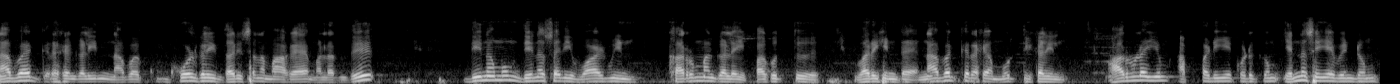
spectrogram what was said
நவ கிரகங்களின் நவ கோள்களின் தரிசனமாக மலர்ந்து தினமும் தினசரி வாழ்வின் கர்மங்களை பகுத்து வருகின்ற நவக்கிரக மூர்த்திகளின் அருளையும் அப்படியே கொடுக்கும். என்ன செய்ய வேண்டும்?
